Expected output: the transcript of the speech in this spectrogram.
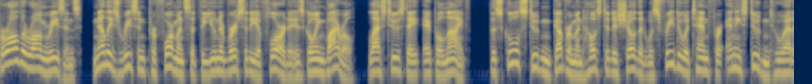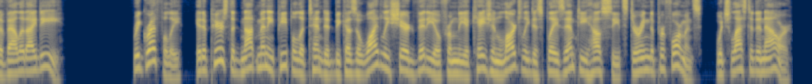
For all the wrong reasons, Nelly's recent performance at the University of Florida is going viral. Last Tuesday, April 9th, the school's student government hosted a show that was free to attend for any student who had a valid ID. Regretfully, it appears that not many people attended because a widely shared video from the occasion largely displays empty house seats during the performance, which lasted an hour.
